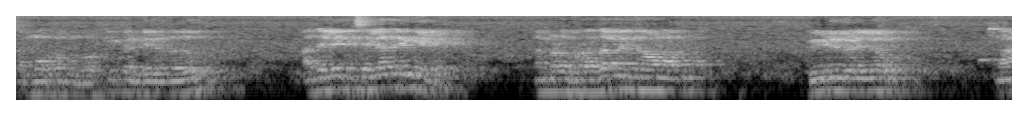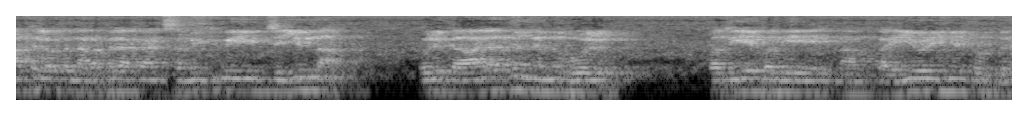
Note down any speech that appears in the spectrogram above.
സമൂഹം നോക്കിക്കണ്ടിരുന്നതും. അതിലെ ചിലതെങ്കിലും നമ്മുടെ വ്രതമെന്നോണം വീടുകളിലോ നാട്ടിലൊക്കെ നടപ്പിലാക്കാൻ ശ്രമിക്കുകയും ചെയ്യുന്ന ഒരു കാലത്തിൽ നിന്ന് പോലും പതിയെ പതിയെ നാം കൈയൊഴിഞ്ഞിട്ടുണ്ട്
